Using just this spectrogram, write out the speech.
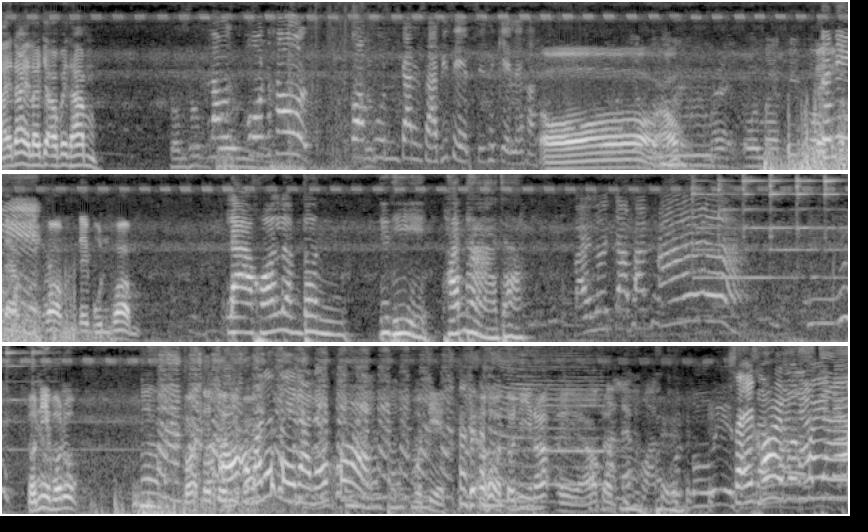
รายได้เราจะเอาไปทำสมทบเราโอนเข้ากองทุนการศึกษาพิเศษศรีสะเกดเลยค่ะอ๋อเอาไม่โอนมาที่ตัวนี้ได้บุญพร้อมได้บุญพร้อมลาคอเริ่มต้น ที่ที่พันหาจ้ะไปเลยจ้าพันห้าตัวนี้บ่ลูกแม่บ่ตัวตัวนี้บ่มาได้ใส่น่ะเด้อพ่อโอเคโอ้โหตัวนี้เนาะเออเอาตัวใส่ค่อยเบิ่งไหมนะ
